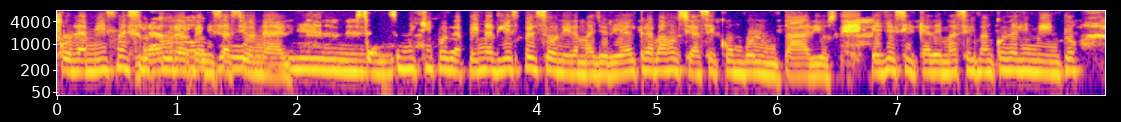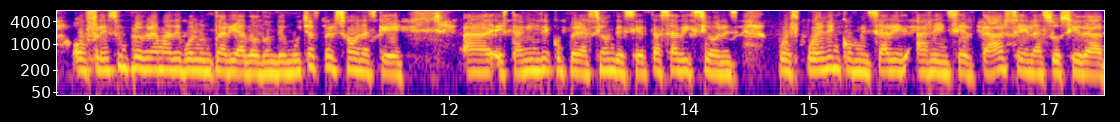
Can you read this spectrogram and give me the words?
con la misma estructura organizacional. es un equipo de apenas 10 personas y la mayoría del trabajo se hace con voluntarios. Es decir, que además el Banco de Alimentos ofrece un programa de voluntariado donde muchas personas que ah, están en recuperación de ciertas adicciones, pues pueden comenzar a reinsertarse en la sociedad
